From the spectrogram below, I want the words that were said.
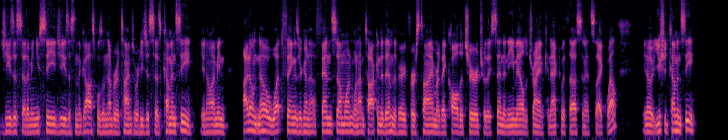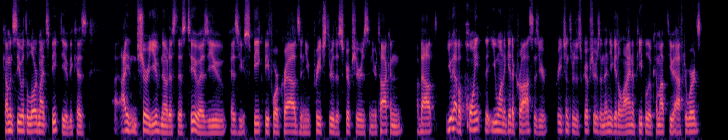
jesus said i mean you see jesus in the gospels a number of times where he just says come and see you know i mean i don't know what things are going to offend someone when i'm talking to them the very first time or they call the church or they send an email to try and connect with us and it's like well you know you should come and see come and see what the lord might speak to you because i'm sure you've noticed this too as you as you speak before crowds and you preach through the scriptures and you're talking about you have a point that you want to get across as you're preaching through the scriptures and then you get a line of people who come up to you afterwards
